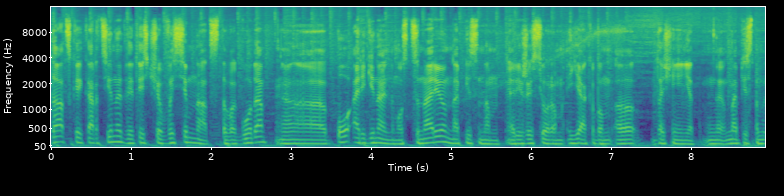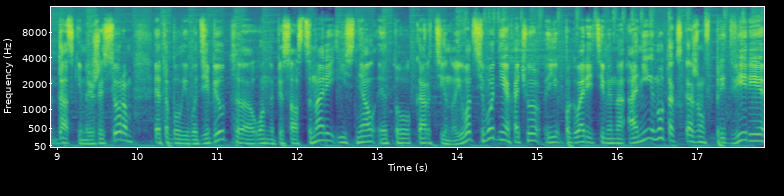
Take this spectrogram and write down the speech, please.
датской картины 2018 года э, по оригинальному сценарию, написанном режиссером Якобом, э, точнее нет, н- написанном датским режиссером. Это был его дебют. Э, Он написал сценарий и снял эту картину. И вот сегодня я хочу поговорить именно о ней, ну, так скажем, в преддверии, э,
